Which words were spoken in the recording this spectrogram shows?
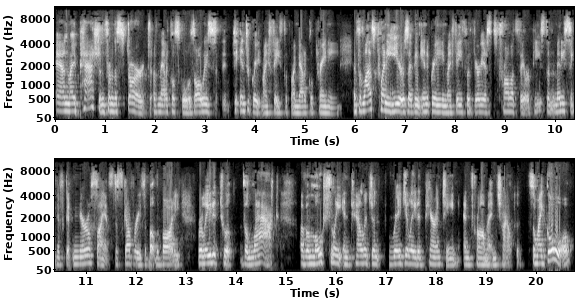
And my passion from the start of medical school was always to integrate my faith with my medical training. And for the last 20 years, I've been integrating my faith with various trauma therapies and the many significant neuroscience discoveries about the body related to the lack of emotionally intelligent, regulated parenting and trauma in childhood. So my goal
